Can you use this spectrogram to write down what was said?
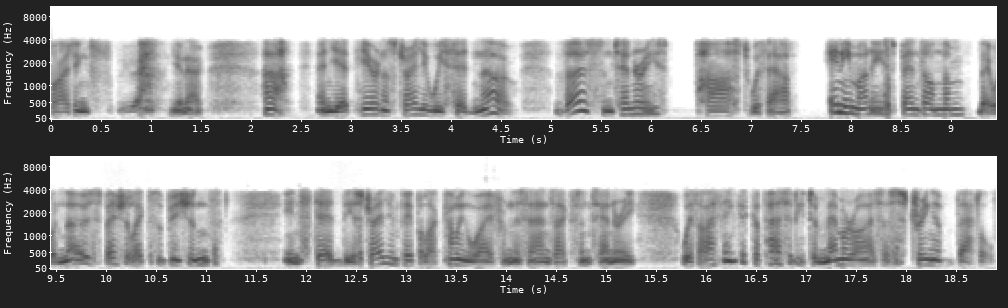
fighting, you know. Ah, and yet here in Australia we said no. Those centenaries passed without any money spent on them. There were no special exhibitions. Instead, the Australian people are coming away from this Anzac centenary with, I think, a capacity to memorise a string of battles.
